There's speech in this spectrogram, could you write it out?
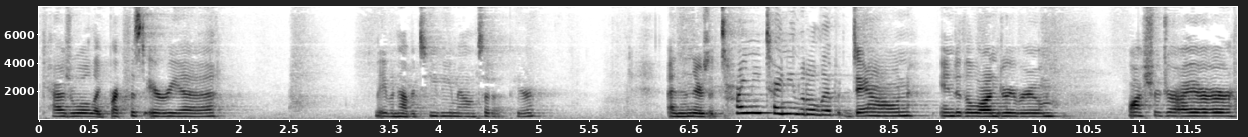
Casual, like breakfast area. They even have a TV mounted up here. And then there's a tiny, tiny little lip down into the laundry room. Washer, dryer,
